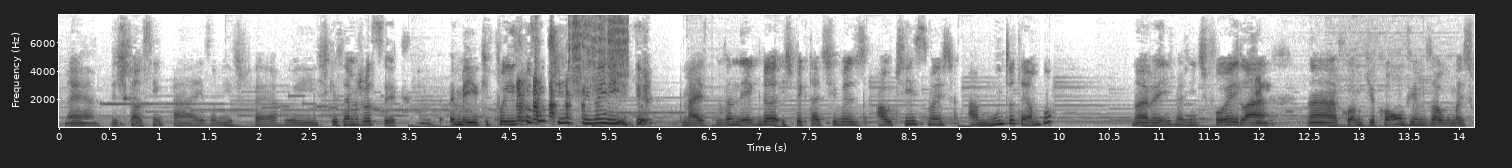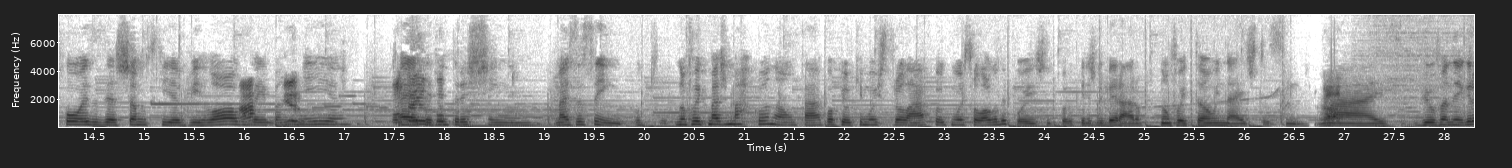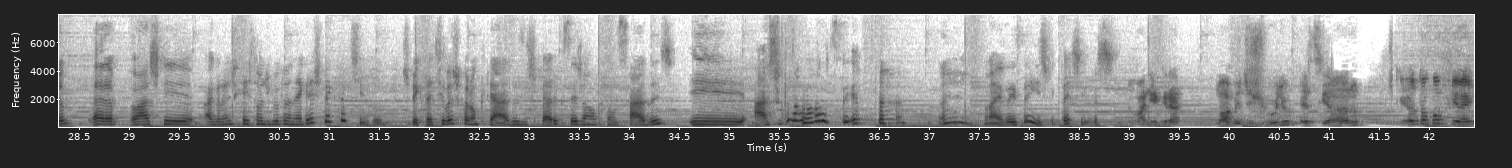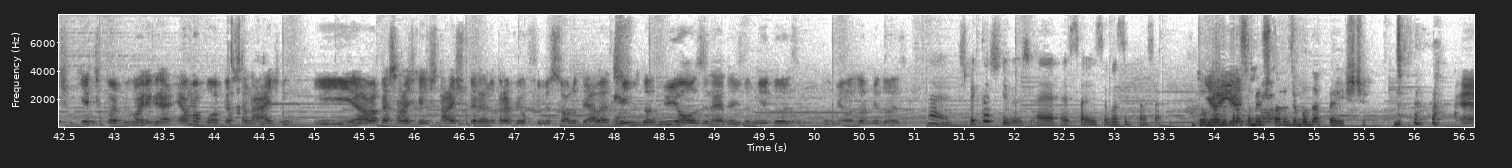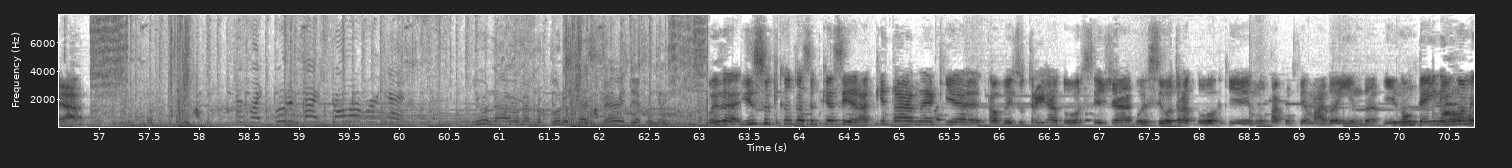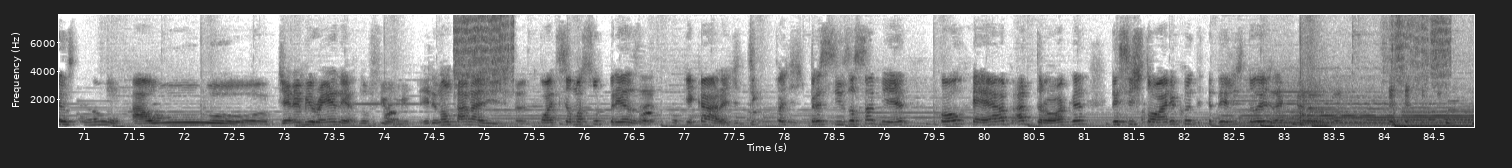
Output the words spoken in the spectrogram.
É. é, descanse em paz, Homem de Ferro, e esquecemos você. É meio que foi isso que eu senti assim no início. Mas Viva Negra, expectativas altíssimas há muito tempo não é mesmo? A gente foi lá Sim. na Comic Con, vimos algumas coisas e achamos que ia vir logo, ah, veio a pandemia. É, teve um, um trechinho. Mas assim, que, não foi o que mais marcou, não, tá? Porque o que mostrou lá foi o que mostrou logo depois. Foi o que eles liberaram. Não foi tão inédito, assim. Ah. Mas Viúva Negra, é, eu acho que a grande questão de Viúva Negra é a expectativa. Expectativas foram criadas, espero que sejam alcançadas. E acho que não vão ser. Mas é isso aí, expectativas. Viúva Negra 9 de julho esse ano. Eu tô confiante porque, tipo, a Viva Negra é uma boa personagem e é uma personagem que a gente tá esperando pra ver o filme solo dela desde 2011, né? Desde 2012. 2011, 2012. É, expectativas. É, é só isso que eu consigo pensar. Tô doido pra saber a história de Budapeste. É. You and I remember Budapest very differently. Pois é, isso que eu tô assim, porque assim, aqui tá, né, que é, talvez o treinador seja esse outro ator que não tá confirmado ainda. E não tem nenhuma menção ao Jeremy Renner no filme. Ele não tá na lista. Pode ser uma surpresa. Porque, cara, a gente, a gente precisa saber qual é a, a droga desse histórico deles dois, né, cara?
